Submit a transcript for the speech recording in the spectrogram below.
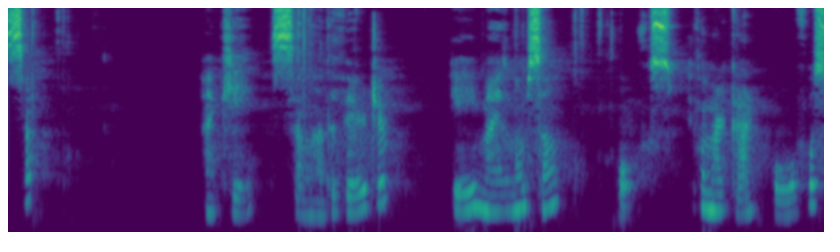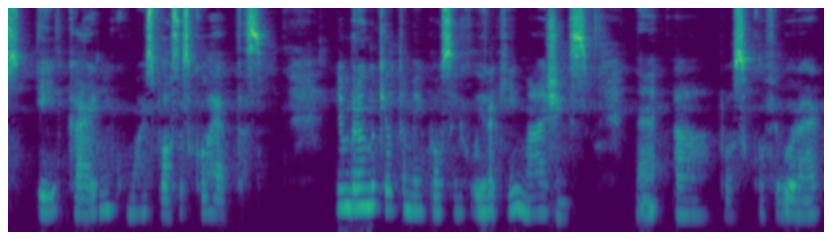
Massa. Aqui, salada verde e mais uma opção, ovos. Eu vou marcar ovos e carne como respostas corretas. Lembrando que eu também posso incluir aqui imagens, né? Ah, posso configurar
